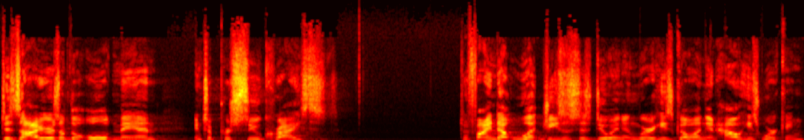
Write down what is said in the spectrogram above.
desires of the old man and to pursue Christ, to find out what Jesus is doing and where he's going and how he's working.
